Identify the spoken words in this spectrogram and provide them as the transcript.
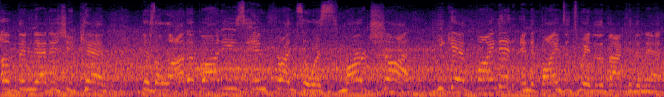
of the net as you can. There's a lot of bodies in front, so a smart shot. He can't find it, and it finds its way to the back of the net.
